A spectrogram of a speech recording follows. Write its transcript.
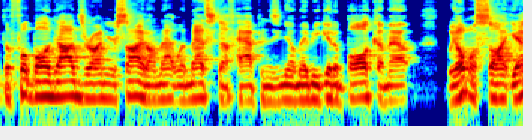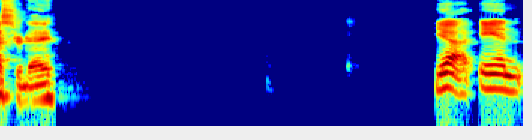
the football gods are on your side on that. When that stuff happens, you know, maybe you get a ball come out. We almost saw it yesterday. Yeah, and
